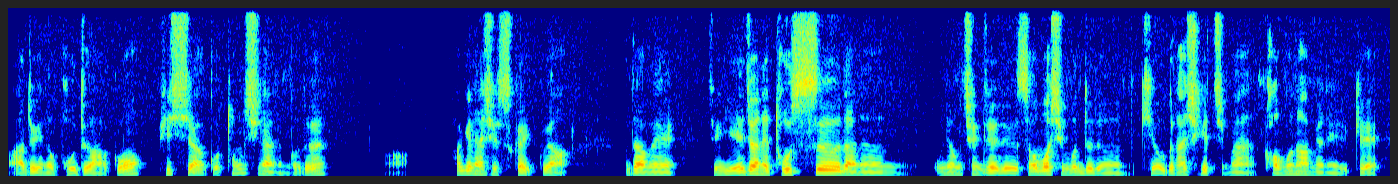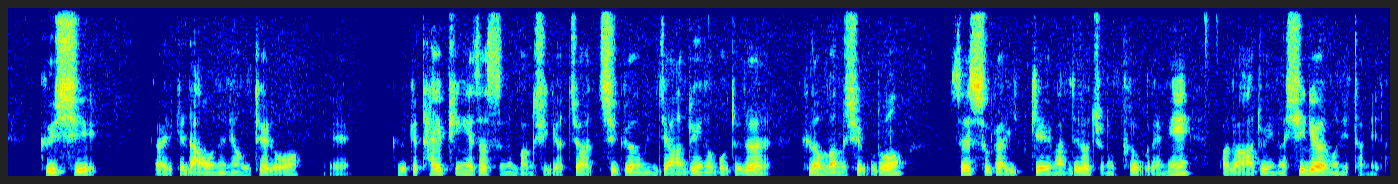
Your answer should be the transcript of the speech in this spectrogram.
아두이노 보드하고 PC하고 통신하는 것을 어, 확인하실 수가 있고요. 그 다음에 지금 예전에 도스라는 운영 체제를 써보신 분들은 기억을 하시겠지만 검은 화면에 이렇게 글씨가 이렇게 나오는 형태로 예, 그렇게 타이핑해서 쓰는 방식이었죠. 지금 이제 아두이노 보드를 그런 방식으로 쓸 수가 있게 만들어주는 프로그램이 바로 아두이노 시리얼 모니터입니다.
